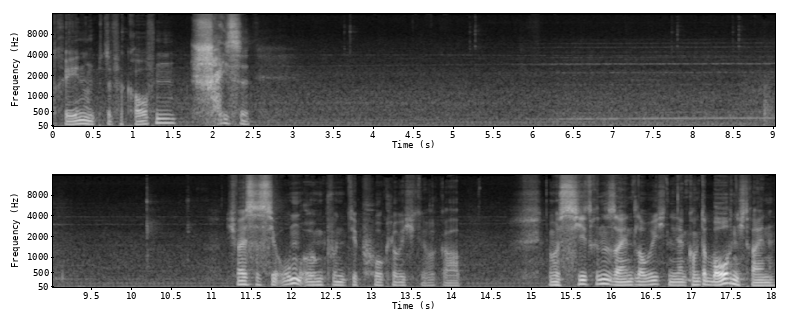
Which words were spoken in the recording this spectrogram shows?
Drehen und bitte verkaufen. Scheiße. Ich weiß, dass hier oben irgendwo ein Depot, glaube ich, gab. Da muss hier drin sein, glaube ich. Nee, dann kommt aber auch nicht rein.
